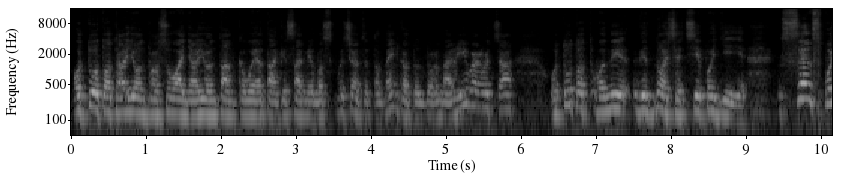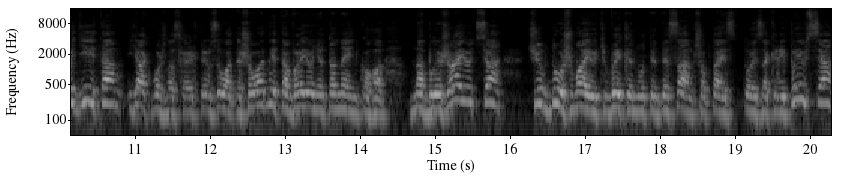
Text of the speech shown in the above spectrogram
Отут от район просування, район танкової атаки, самі Москви, це тоненько, тут дурна рівер оця. Отут от вони відносять ці події. Сенс подій там, як можна схарактеризувати, що вони там в районі тоненького наближаються, чим душ мають викинути десант, щоб той, той закріпився,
